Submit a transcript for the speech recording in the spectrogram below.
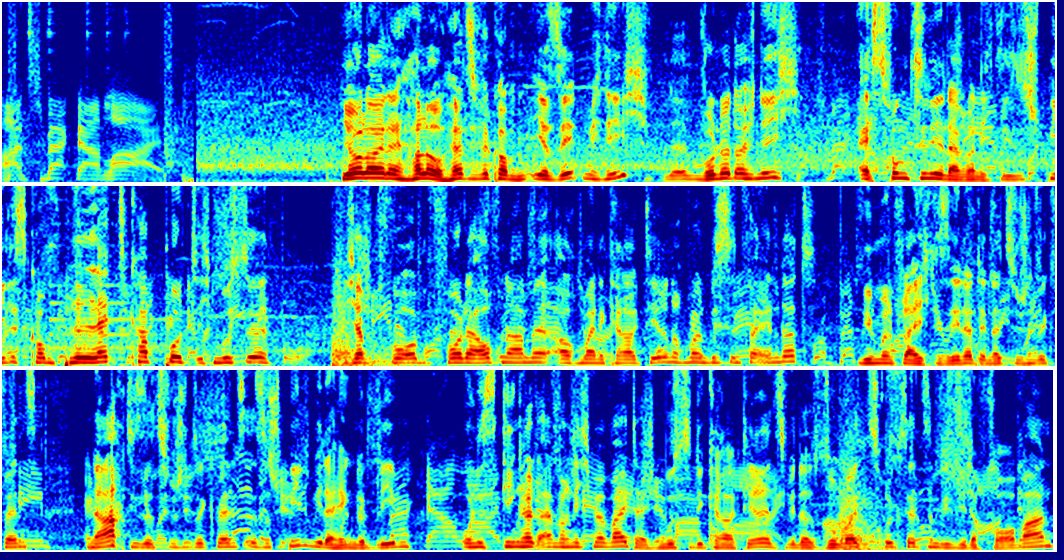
on SmackDown Live. Jo Leute, hallo, herzlich willkommen. Ihr seht mich nicht, äh, wundert euch nicht. Es funktioniert einfach nicht. Dieses Spiel ist komplett kaputt. Ich musste, ich habe vor, vor der Aufnahme auch meine Charaktere noch mal ein bisschen verändert, wie man vielleicht gesehen hat in der Zwischensequenz. Nach dieser Zwischensequenz ist das Spiel wieder hängen geblieben und es ging halt einfach nicht mehr weiter. Ich musste die Charaktere jetzt wieder so weit zurücksetzen, wie sie davor waren,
